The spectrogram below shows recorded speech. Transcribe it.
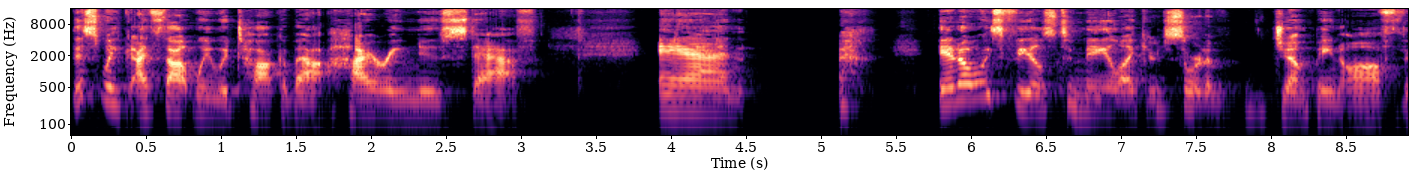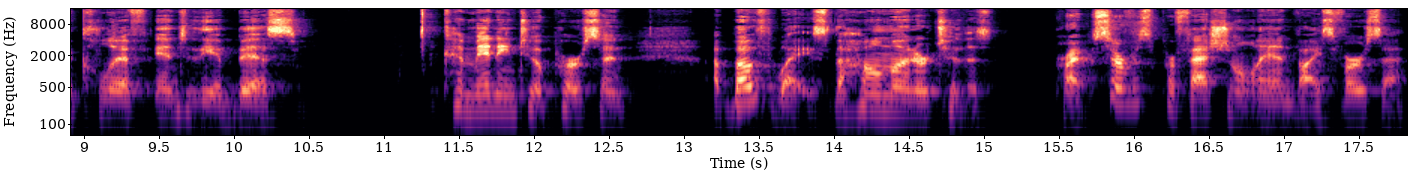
This week, I thought we would talk about hiring new staff. And it always feels to me like you're sort of jumping off the cliff into the abyss, committing to a person uh, both ways the homeowner to the private service professional and vice versa.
